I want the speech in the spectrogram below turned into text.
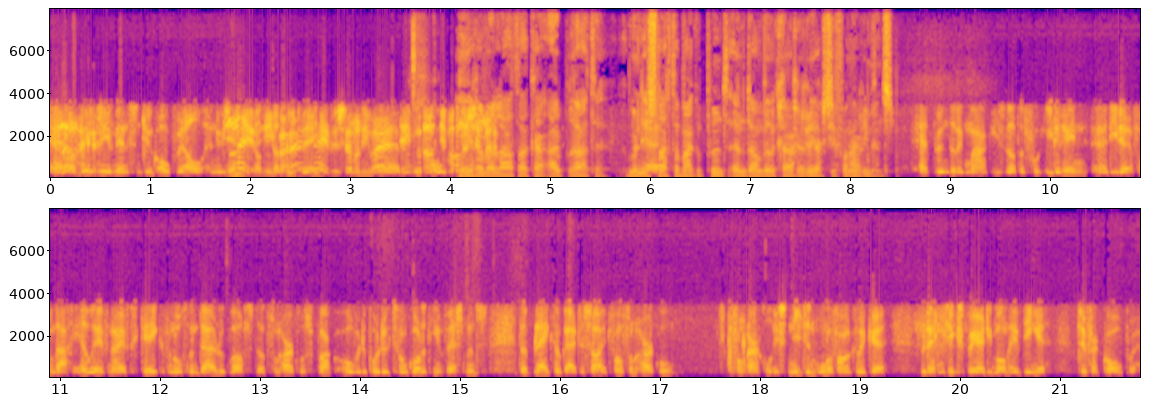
En Nou, dat weet meneer Mens natuurlijk ook wel. En nu zegt Nee, hij dat hij dat waar. niet weet. Nee, dat is helemaal niet waar. Die- ik die Heren, wij laten elkaar uitpraten. Meneer Slachter maakt een punt en dan wil ik graag een reactie van Harry Mens. Het punt dat ik maak is dat het voor iedereen eh, die er vandaag heel even naar heeft gekeken vanochtend duidelijk was dat Van Arkel sprak over de producten van Quality Investments. Dat blijkt ook uit de site van Van Arkel. Van Arkel is niet een onafhankelijke beleggingsexpert. Die man heeft dingen te verkopen.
